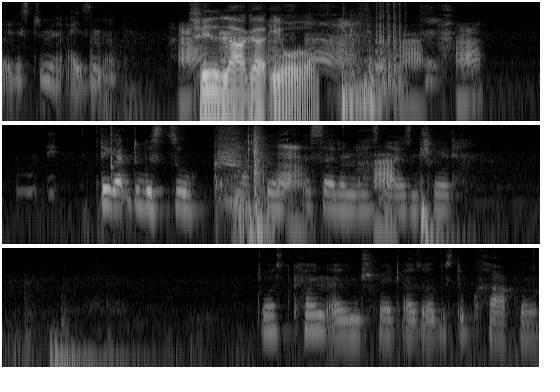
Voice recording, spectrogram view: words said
tradest du mir Eisen ab? Viel Lager EO. Digga, du bist so kacke. Es sei denn, du hast ein Eisenschild. Du hast kein Eisenschild, also bist du kacke.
